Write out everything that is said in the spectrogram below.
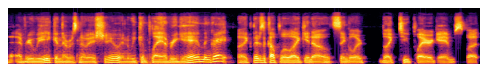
met every week and there was no issue and we can play every game and great like there's a couple of like you know single or like two player games but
